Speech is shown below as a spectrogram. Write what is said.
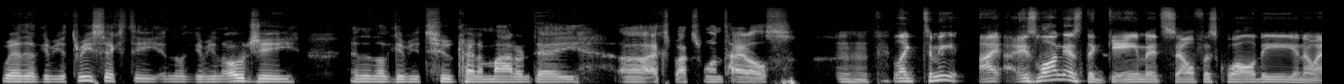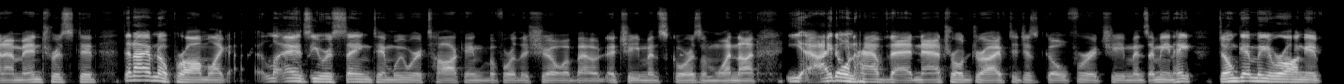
where they'll give you 360 and they'll give you an og and then they'll give you two kind of modern day uh xbox one titles hmm Like to me, I as long as the game itself is quality, you know, and I'm interested, then I have no problem. Like as you were saying, Tim, we were talking before the show about achievement scores and whatnot. Yeah, I don't have that natural drive to just go for achievements. I mean, hey, don't get me wrong. If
